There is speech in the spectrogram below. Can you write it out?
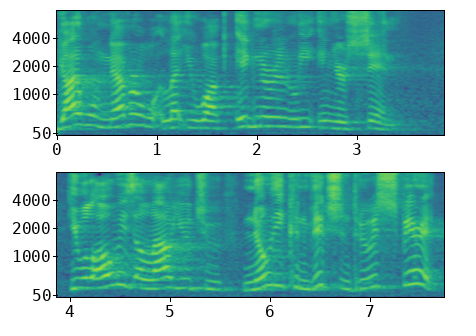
God will never let you walk ignorantly in your sin. He will always allow you to know the conviction through His Spirit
